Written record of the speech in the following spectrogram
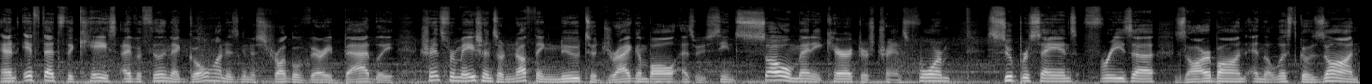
and if that's the case, I have a feeling that Gohan is going to struggle very badly. Transformations are nothing new to Dragon Ball, as we've seen so many characters transform. Super Saiyans, Frieza, Zarbon, and the list goes on.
